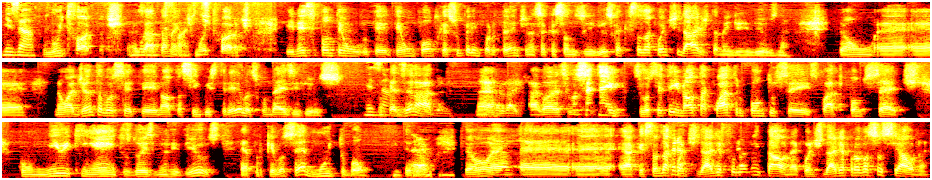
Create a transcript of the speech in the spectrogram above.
Exato. Muito forte, muito exatamente, forte. muito forte. E nesse ponto tem um, tem, tem, um ponto que é super importante nessa questão dos reviews, que é a questão da quantidade também de reviews, né? Então, é, é, não adianta você ter nota 5 estrelas com 10 reviews. Exato. Não quer dizer nada. Né? É Agora, se você tem, se você tem nota 4.6, 4.7, com 1.500, 2.000 reviews, é porque você é muito bom, entendeu? É. Então, é, é, é, é, a questão da pra... quantidade é fundamental, né? Quantidade é prova social, né?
